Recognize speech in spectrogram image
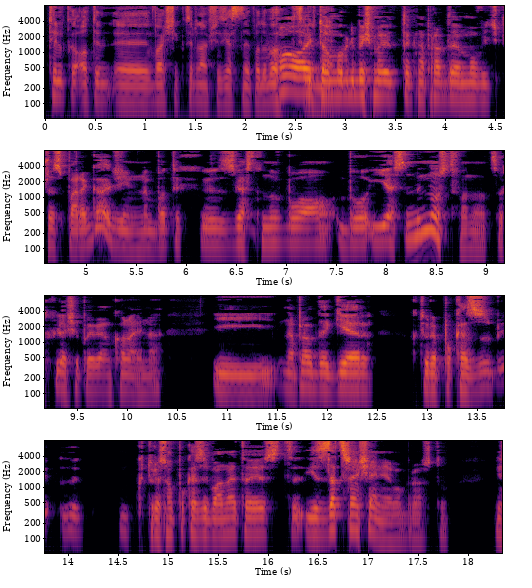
tylko o tym e, właśnie, które nam się zwiastuny podobało. Oj, to moglibyśmy tak naprawdę mówić przez parę godzin, no bo tych e, zwiastunów było, było i jest mnóstwo, no co chwilę się pojawiają kolejne i naprawdę gier, które pokazują które są pokazywane, to jest, jest zatrzęsienie po prostu. Nie,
